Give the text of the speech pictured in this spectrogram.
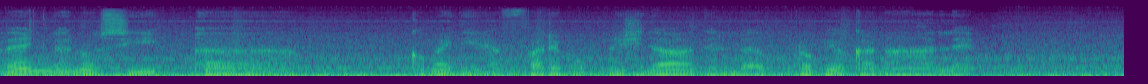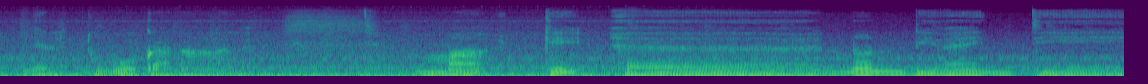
vengano sì, eh, come dire, a fare pubblicità del proprio canale, nel tuo canale, ma che eh, non diventi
